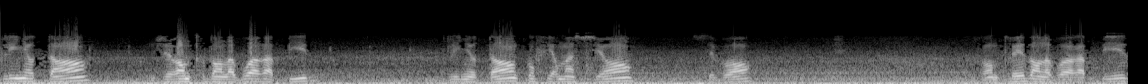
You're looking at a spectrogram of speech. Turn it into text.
Clignotant, je rentre dans la voie rapide clignotant, confirmation, c'est bon. Rentrer dans la voie rapide.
